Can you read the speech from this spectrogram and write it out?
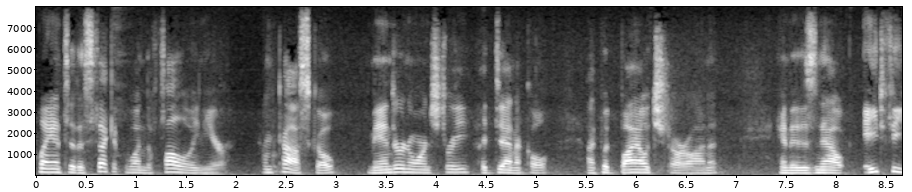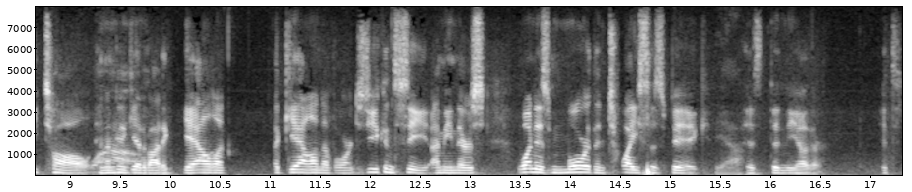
planted a second one the following year from Costco, mandarin orange tree, identical. I put biochar on it, and it is now eight feet tall, and I'm going to get about a gallon a gallon of oranges. You can see, I mean, there's one is more than twice as big Yeah. as than the other. It's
